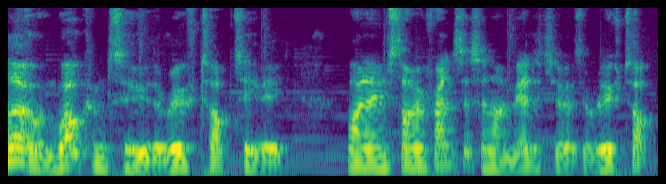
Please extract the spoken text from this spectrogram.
Hello and welcome to the Rooftop TV. My name's Simon Francis and I'm the editor of the Rooftop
